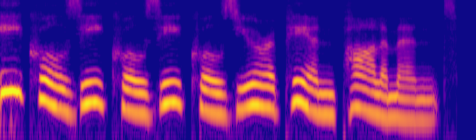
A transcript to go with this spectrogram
Equals equals equals European Parliament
